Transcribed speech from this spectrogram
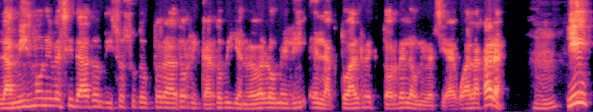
La misma universidad donde hizo su doctorado Ricardo Villanueva Lomelí, el actual rector de la Universidad de Guadalajara. Y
